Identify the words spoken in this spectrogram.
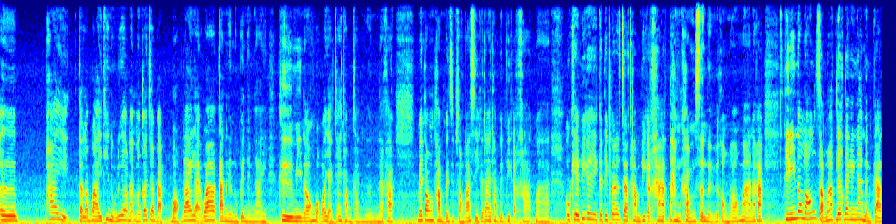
เออ ไพ่แต่ละใบที่หนูเลือกเนี่ยมันก็จะแบบบอกได้แหละว่าการเงินหนูเป็นยังไง คือมีน้องบอกว่าอยากจะให้ทำการเงินนะคะ ไม่ต้องทำเป็น 12 ราศีก็ได้ทำเป็นพิกอาคาร์ดมา โอเค พี่กระติบก็จะทำพิกอาคาร์ดตามคำเสนอของน้องมานะคะ ทีนี้น้องๆสามารถเลือกได้ง่าย ๆ เหมือนกัน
